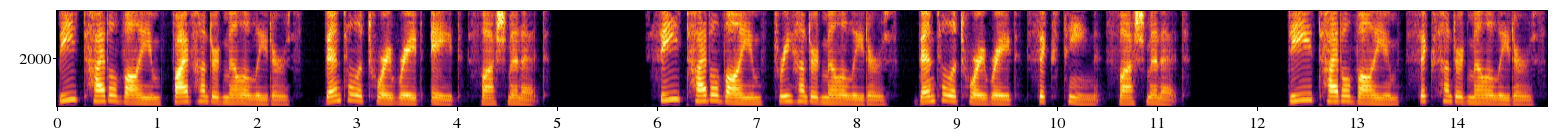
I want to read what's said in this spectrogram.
B. Tidal volume 500 milliliters, ventilatory rate 8 slash minute. C. Tidal volume 300 milliliters, ventilatory rate 16 slash minute. D. Tidal volume 600 milliliters,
